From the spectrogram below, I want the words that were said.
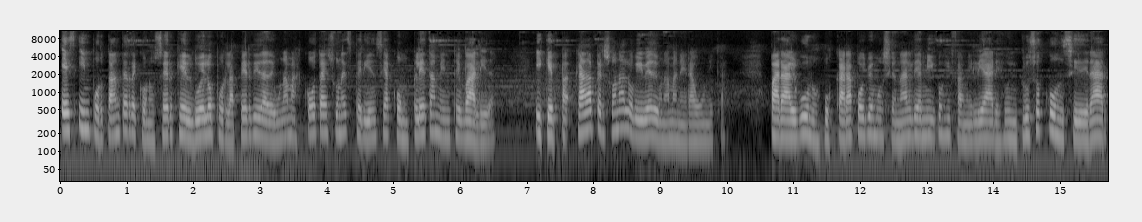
Es importante reconocer que el duelo por la pérdida de una mascota es una experiencia completamente válida y que cada persona lo vive de una manera única. Para algunos, buscar apoyo emocional de amigos y familiares o incluso considerar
